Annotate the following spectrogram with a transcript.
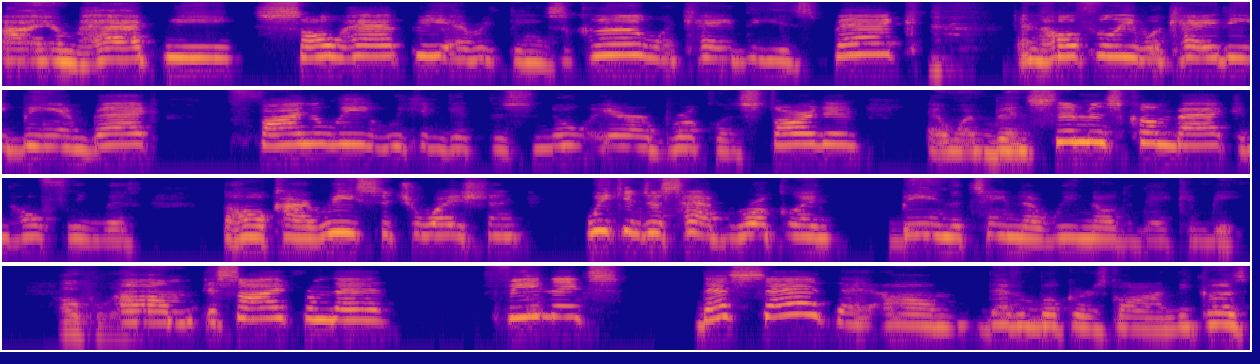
I am happy, so happy. Everything's good when KD is back. and hopefully, with KD being back, finally we can get this new era Brooklyn started. And when Ben Simmons come back, and hopefully with the whole Kyrie situation, we can just have Brooklyn being the team that we know that they can be. Hopefully. Um, aside from that, Phoenix, that's sad that um Devin Booker is gone because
